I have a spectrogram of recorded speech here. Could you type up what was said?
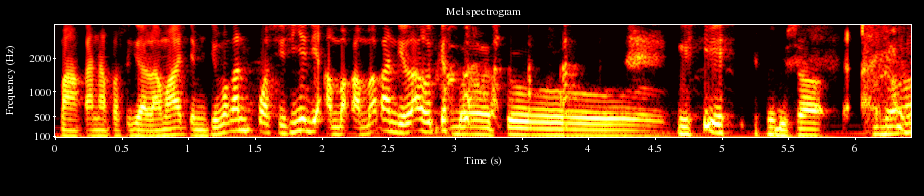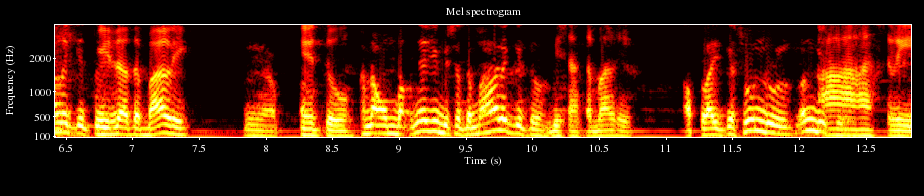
makan apa segala macam cuma kan posisinya di ambak-ambakan di laut kan Betul. Bisa terbalik itu. bisa terbalik Iya. itu Kena ombaknya juga bisa terbalik gitu. bisa terbalik Apalagi ke sundul kan gitu. asli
